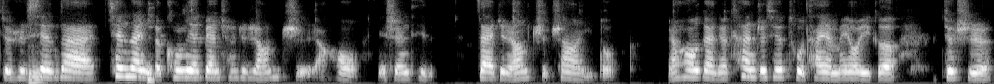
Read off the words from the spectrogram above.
就是现在，现在你的空间变成这张纸，然后你身体在这张纸上移动，然后感觉看这些图，它也没有一个就是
